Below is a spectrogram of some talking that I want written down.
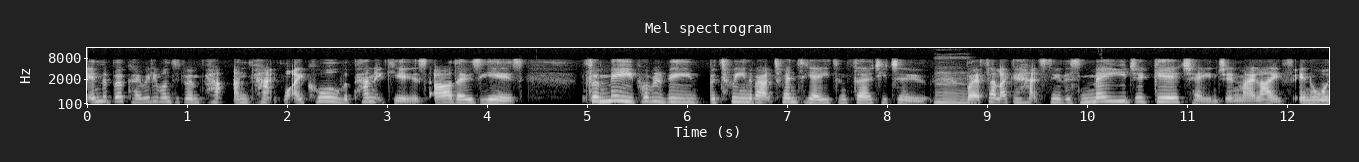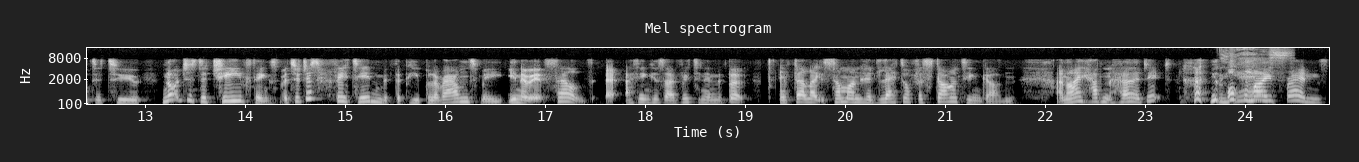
In the book, I really wanted to unpa- unpack what I call the panic years. Are those years for me probably between about 28 and 32 mm. where it felt like i had to do this major gear change in my life in order to not just achieve things but to just fit in with the people around me you know it felt i think as i've written in the book it felt like someone had let off a starting gun and I hadn't heard it. and all yes. my friends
